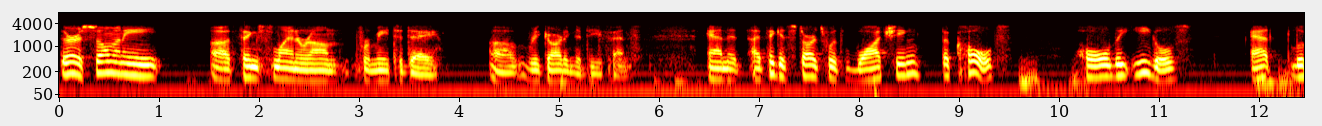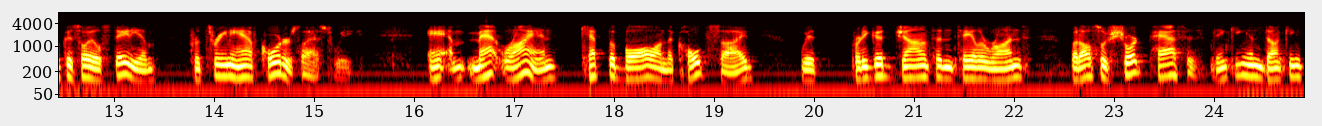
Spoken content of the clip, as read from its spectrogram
There are so many uh, things flying around for me today uh, regarding the defense, and it, I think it starts with watching the Colts hold the Eagles at Lucas Oil Stadium for three and a half quarters last week. And Matt Ryan kept the ball on the Colts side with pretty good Jonathan Taylor runs but also short passes, dinking and dunking,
